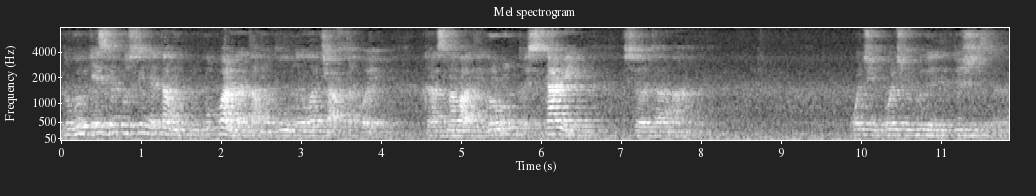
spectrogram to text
Но в Иудейской пустыне там буквально там вот лунный ландшафт такой, красноватый грунт, то есть камень, все это очень-очень выглядит безжизненно.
